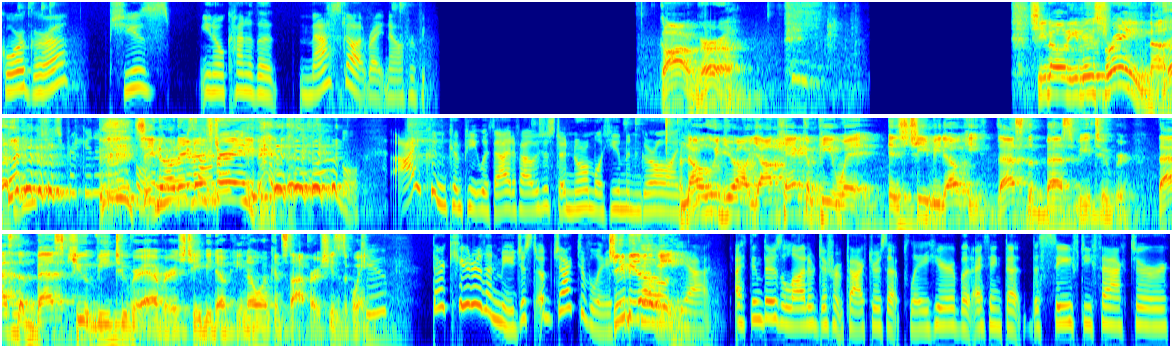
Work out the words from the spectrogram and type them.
Gawr Gura, she's, you know, kind of the mascot right now for God, girl. She don't even stream. She's freaking adorable. She don't Her even stream. I couldn't compete with that if I was just a normal human girl on know YouTube. who y'all y'all can't compete with is Chibi Doki. That's the best VTuber. That's the best cute VTuber ever. Is Chibi Doki. No one can stop her. She's the queen. They're cuter than me, just objectively. Chibi so, Dogi. yeah, I think there's a lot of different factors at play here, but I think that the safety factor,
